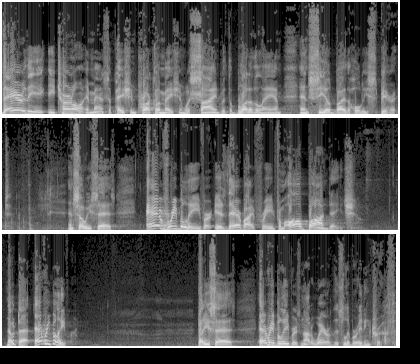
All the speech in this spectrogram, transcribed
There, the eternal emancipation proclamation was signed with the blood of the Lamb and sealed by the Holy Spirit. And so he says, every believer is thereby freed from all bondage. Note that. Every believer. But he says, every believer is not aware of this liberating truth.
